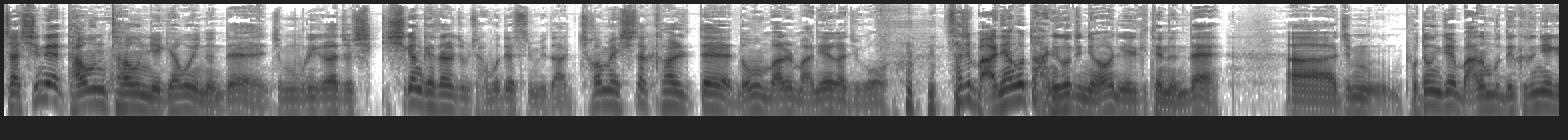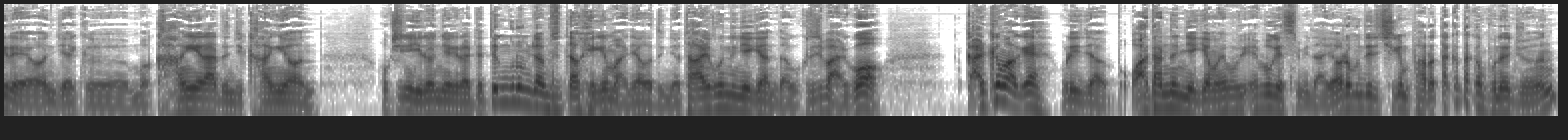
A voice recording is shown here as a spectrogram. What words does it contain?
자, 시내 다운타운 얘기하고 있는데, 지금 우리가 저 시, 간 계산을 좀 잘못했습니다. 처음에 시작할 때 너무 말을 많이 해가지고, 사실 많이 한 것도 아니거든요. 이렇게 됐는데, 아, 지금 보통 이제 많은 분들이 그런 얘기를 해요. 이제 그 뭐 강의라든지 강연, 혹시 이런 얘기를 할 때 뜬구름 잠든다고 얘기 많이 하거든요. 다 알고 있는 얘기 한다고. 그러지 말고, 깔끔하게 우리 이제 와닿는 얘기 한번 해보, 겠습니다 여러분들이 지금 바로 따끈따끈 보내준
